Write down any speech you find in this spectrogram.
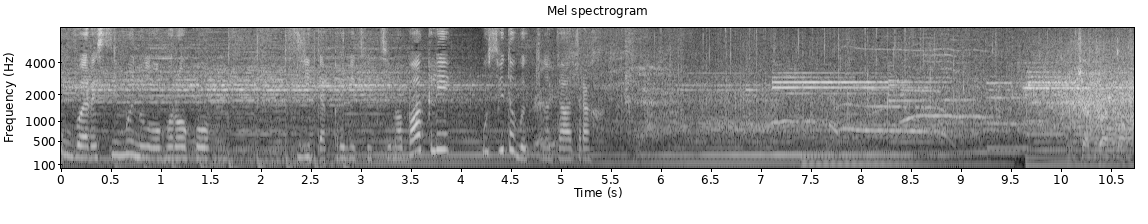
у вересні минулого року. Звіта привіт від Тіма Баклі у світових кінотеатрах. Buckley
